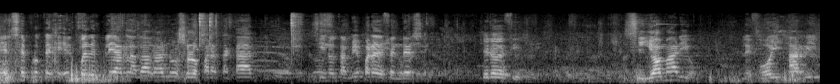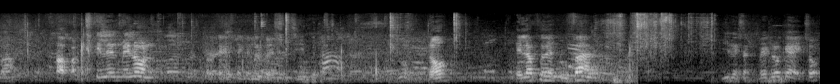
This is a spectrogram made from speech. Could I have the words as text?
él se protege, él puede emplear la daga no solo para atacar, sino también para defenderse. Quiero decir, si yo a Mario le voy arriba a partirle el melón, ¿no? Él la puede cruzar y ¿ves lo que ha hecho?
